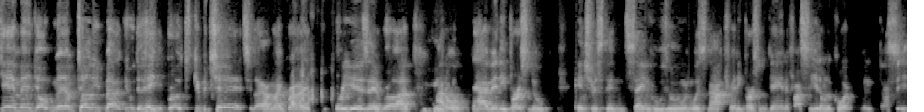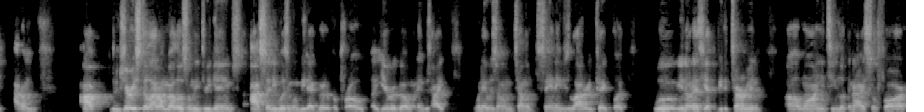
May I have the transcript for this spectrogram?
Yeah, man, yo, man, I'm telling you about you the hater, bro. Just give a chance. Like I'm like, bro, three years in, bro. I I don't have any personal interest in saying who's who and what's not for any personal gain. If I see it on the court, I see it. I don't. I, the jury's still out on Melo. It's only three games. I said he wasn't going to be that good of a pro a year ago when he was hyped, when they was um telling saying he was a lottery pick. But well, you know that's yet to be determined. Uh, Juan, your team looking nice so far.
